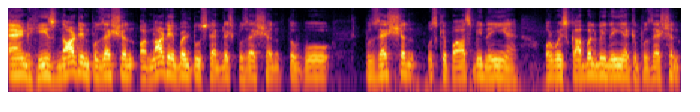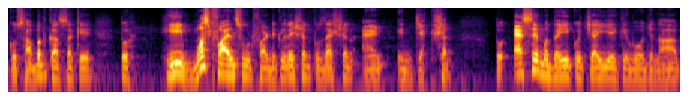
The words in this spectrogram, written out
and he is not in possession और not able to establish possession तो वो पोजेशन उसके पास भी नहीं है और वो इस काबिल भी नहीं है कि पोजेशन को साबित कर सके तो he must file suit for declaration possession and injunction तो ऐसे मदई को चाहिए कि वो जनाब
